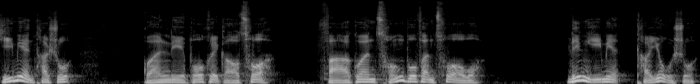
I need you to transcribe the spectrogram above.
一面他说。官吏不会搞错，法官从不犯错误。另一面，他又说：“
